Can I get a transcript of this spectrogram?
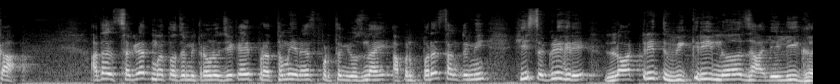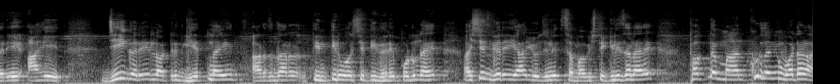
का? आता सगळ्यात महत्त्वाचं मित्रांनो जे काही प्रथम येण्यास प्रथम योजना आहे आपण परत सांगतो मी ही सगळी घरे लॉटरीत विक्री न झालेली घरे आहेत. जी घरे लॉटरीत घेत नाहीत अर्जदार तीन तीन वर्षे ती घरे पडून आहेत अशीच घरे या योजनेत समाविष्ट केली जाणार आहेत. फक्त मानखुर्द आणि वडाळा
